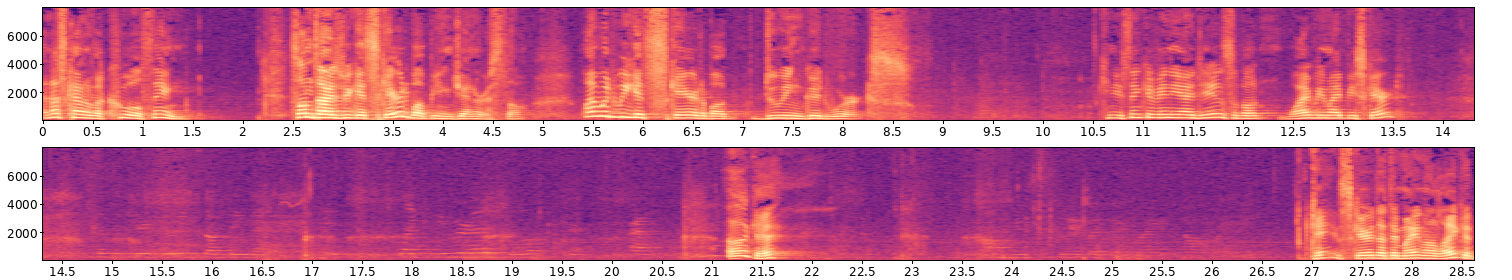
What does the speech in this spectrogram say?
And that's kind of a cool thing. Sometimes we get scared about being generous, though. Why would we get scared about doing good works? Can you think of any ideas about why we might be scared? Okay. Okay, scared that they might not like it.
